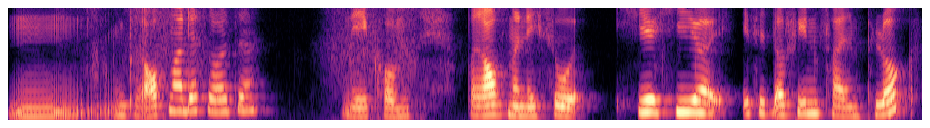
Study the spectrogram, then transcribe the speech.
Hm, braucht man das, Leute? Nee, komm. Braucht man nicht. So, hier, hier ist jetzt auf jeden Fall ein Block.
